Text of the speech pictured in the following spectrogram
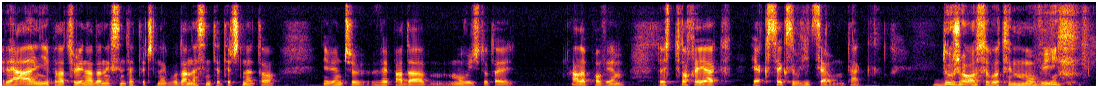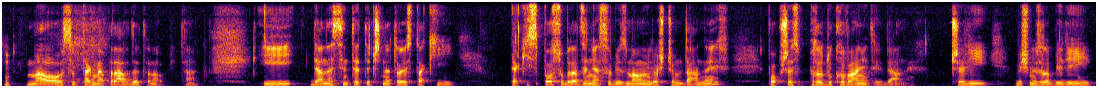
realnie pracuje na danych syntetycznych, bo dane syntetyczne to, nie wiem czy wypada mówić tutaj, ale powiem, to jest trochę jak, jak seks w liceum, tak? Dużo osób o tym mówi, mało osób tak naprawdę to robi, tak? I dane syntetyczne to jest taki, taki sposób radzenia sobie z małą ilością danych poprzez produkowanie tych danych. Czyli myśmy zrobili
